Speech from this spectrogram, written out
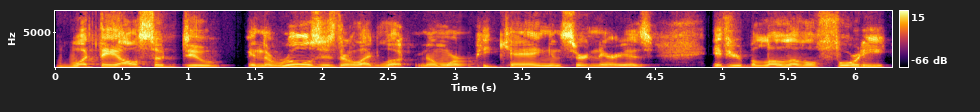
what they also do in the rules is they're like, look, no more PKing in certain areas. If you're below level 40,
